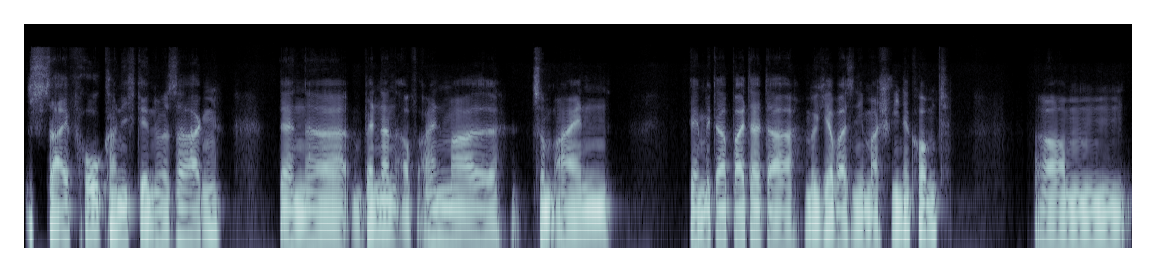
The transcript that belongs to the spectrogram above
Sei froh, kann ich dir nur sagen. Denn äh, wenn dann auf einmal zum einen der Mitarbeiter da möglicherweise in die Maschine kommt, ähm,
